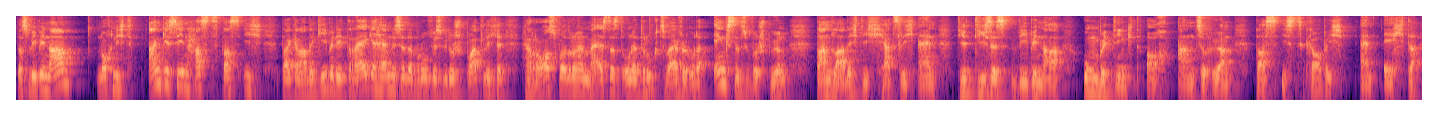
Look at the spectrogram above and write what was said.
das Webinar noch nicht angesehen hast, dass ich da gerade gebe, die drei Geheimnisse der Profis, wie du sportliche Herausforderungen meisterst, ohne Druck, Zweifel oder Ängste zu verspüren, dann lade ich dich herzlich ein, dir dieses Webinar unbedingt auch anzuhören. Das ist, glaube ich, ein echter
